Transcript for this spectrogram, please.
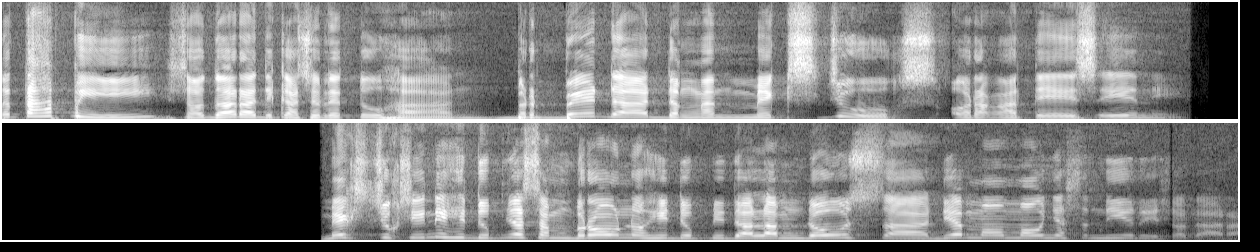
Tetapi saudara dikasih oleh Tuhan berbeda dengan Max Jukes orang ateis ini. Max Jukes ini hidupnya sembrono, hidup di dalam dosa. Dia mau-maunya sendiri saudara.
